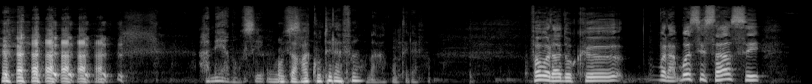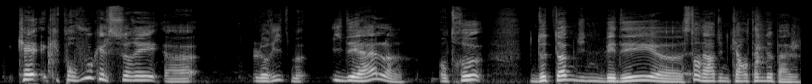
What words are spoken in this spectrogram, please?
Ah merde, on sait. On le t'a sait. raconté la fin. On a raconté la fin. Enfin voilà, donc euh, voilà, moi c'est ça, c'est pour vous quel serait euh, le rythme idéal entre deux tomes d'une BD euh, standard d'une quarantaine de pages?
